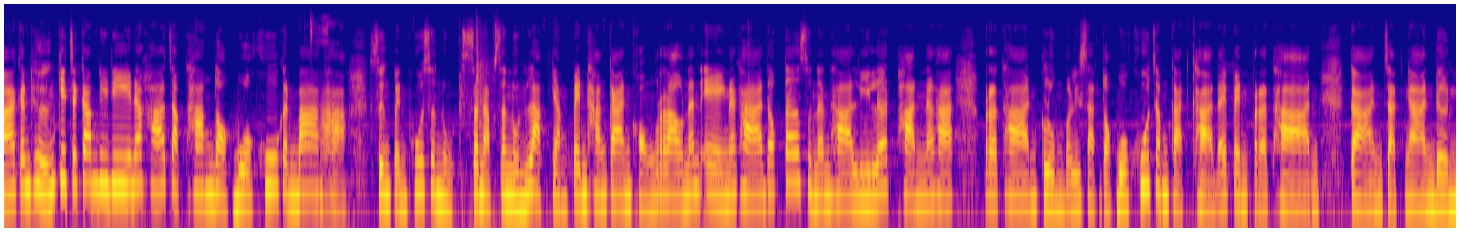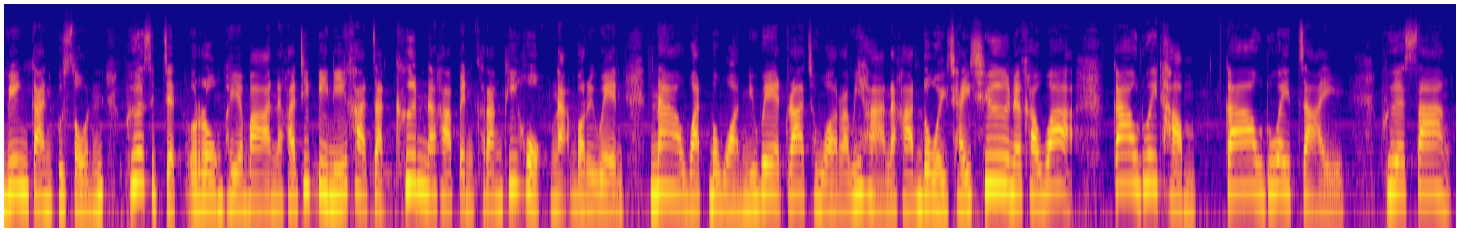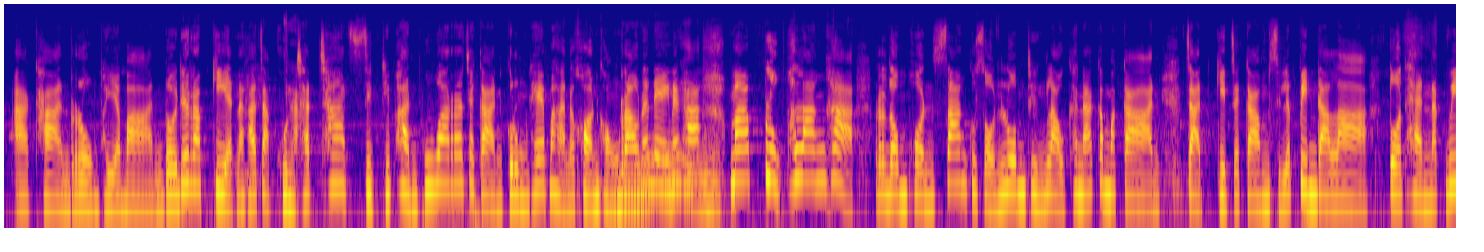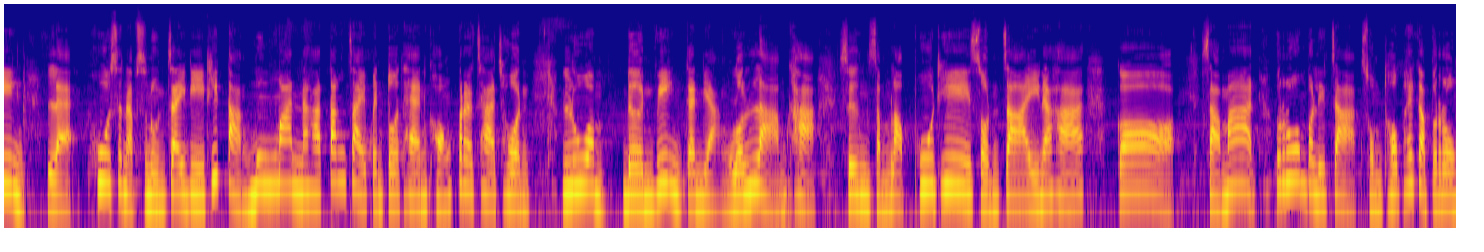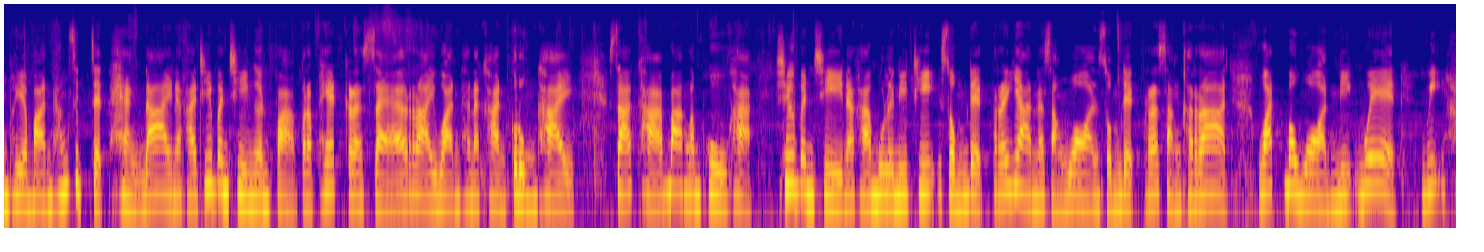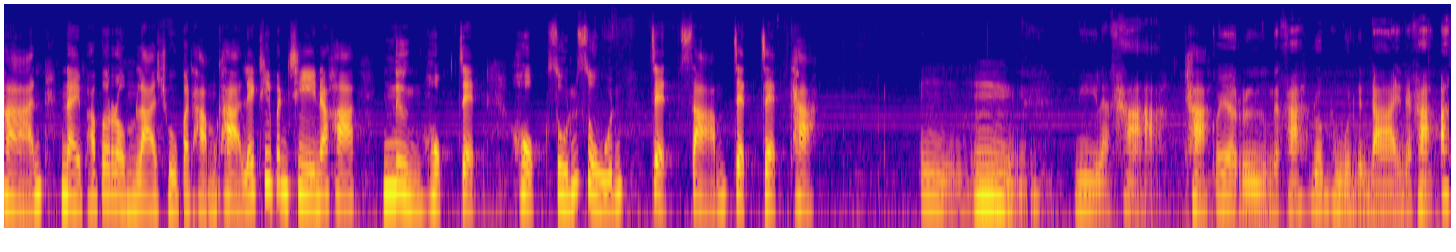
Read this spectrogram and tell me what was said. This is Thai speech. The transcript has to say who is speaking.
Speaker 1: มากันถึงกิจกรรมดีๆนะคะ จากทางดอกบัวคู่กันบ้างค่ะ
Speaker 2: ค่ะ
Speaker 1: ซึ่งเป็นผู้สนุสนับสนุนหลักอย่างเป็นทางการของเรานั่นเองนะคะ ดร สุนันทาลีเลิศพันธ์นะคะ ประธานกลุ่มบริษัทดอกบัวคู่จำกัดค่ะ ได้เป็นประธาน การจัดงานเดินวิ่งการกุศลเพื่อ 17 โรงพยาบาลนะคะ ที่ปีนี้ค่ะจัดขึ้นนะคะเป็นครั้งที่6ณบริเวณ หน้าวัดบวรนิเวศ ราชวรวิหารนะคะ โดยใช้ชื่อนะคะว่าก้าวด้วยธรรม ก้าวด้วยใจ เพื่อสร้างอาคารโรงพยาบาล โดยได้รับเกียรตินะคะจากคุณ
Speaker 2: ค่ะ
Speaker 1: ชัดชาติสิทธิพันธ์ผู้ว่าราชการกรุงเทพมหานครของเรานั่นเองนะคะ
Speaker 2: อืม
Speaker 1: มาปลุกพลังค่ะ ระดมพลสร้างกุศลรวมถึงเหล่าคณะกรรมการ จัดกิจกรรมศิลปินดารา ตัวแทนนักวิ่ง และผู้ผู้สนับสนุนใจดีที่ต่างมุ่งมั่นนะคะ ตั้งใจเป็นตัวแทนของประชาชน ร่วมเดินวิ่งกันอย่างล้นหลามค่ะ ซึ่งสำหรับผู้ที่สนใจนะคะ ก็สามารถร่วมบริจาคสมทบให้กับโรงพยาบาลทั้ง 17 แห่งได้นะคะ ที่บัญชีเงินฝากประเภทกระแสรายวันธนาคารกรุงไทย สาขาบางลำพูค่ะ ชื่อบัญชีนะคะ มูลนิธิสมเด็จพระยาณสังวร สมเด็จพระสังฆราช วัดบวรนิเวศ วิหาร ในพระบรมราชูปถัมภ์ค่ะ เลขที่บัญชีนะคะ 167 600 7377 ค่ะ
Speaker 2: อืม
Speaker 1: อืม
Speaker 2: นี่แหละค่ะ
Speaker 1: ค่ะ
Speaker 2: ก็อย่าลืมนะคะ ร่วมทำบุญกันได้นะคะอะ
